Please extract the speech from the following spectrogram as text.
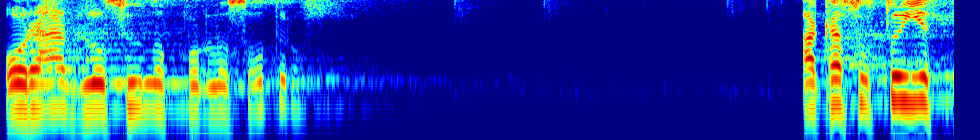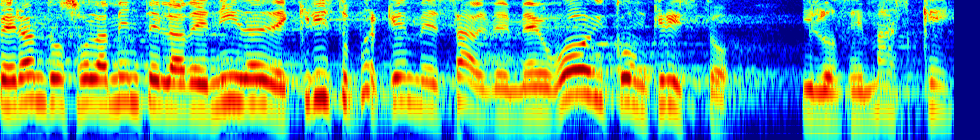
Orad los unos por los otros. ¿Acaso estoy esperando solamente la venida de Cristo para que me salve? Me voy con Cristo. ¿Y los demás qué?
